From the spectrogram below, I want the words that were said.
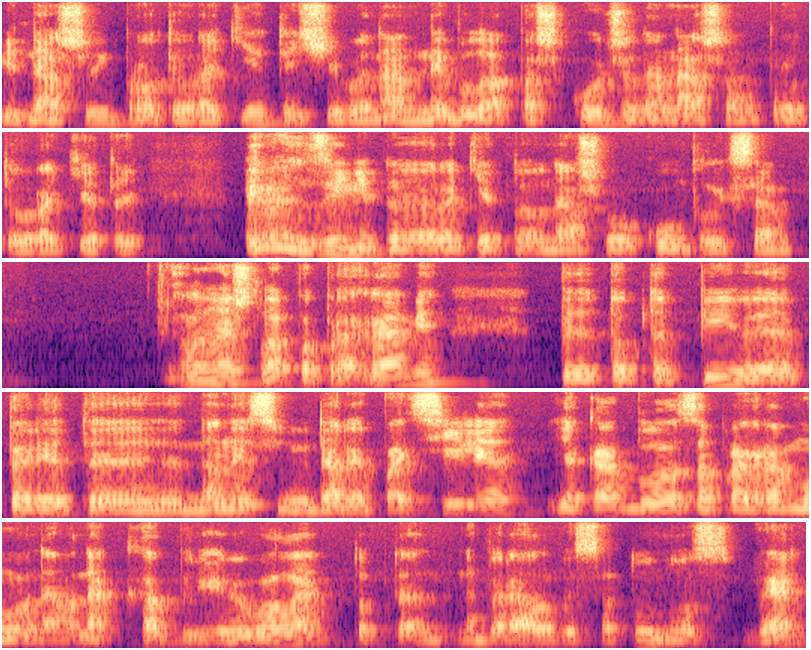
від нашої протиракети, чи вона не була пошкоджена наша протиракети зенітно-ракетного нашого комплексу. Вона йшла по програмі, тобто пі- перед е, нанесенням удару по цілі, яка була запрограмована, вона кабрірувала, тобто набирала висоту, нос вверх,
